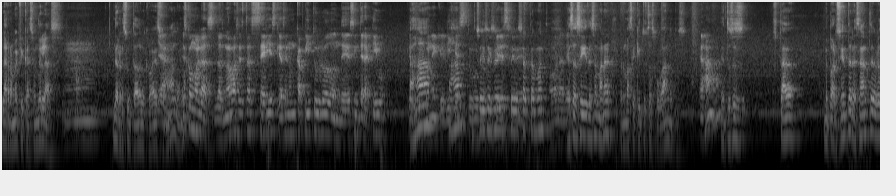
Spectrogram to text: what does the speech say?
la ramificación de las... Mm. del resultado de lo que vayas tomando. Es como las, las nuevas estas series que hacen un capítulo donde es interactivo ajá, que eliges tú sí, sí, sí, sí, exactamente. Es así, de esa manera, pero más que aquí tú estás jugando, pues. Ajá. Entonces, está, me pareció interesante, ahora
